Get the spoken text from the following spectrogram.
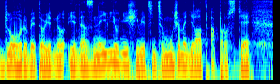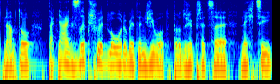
dlouhodobě to je jedno, jedna z nejvýhodnějších věcí, co můžeme dělat a prostě nám to tak nějak zlepšuje dlouhodobě ten život, protože přece nechci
